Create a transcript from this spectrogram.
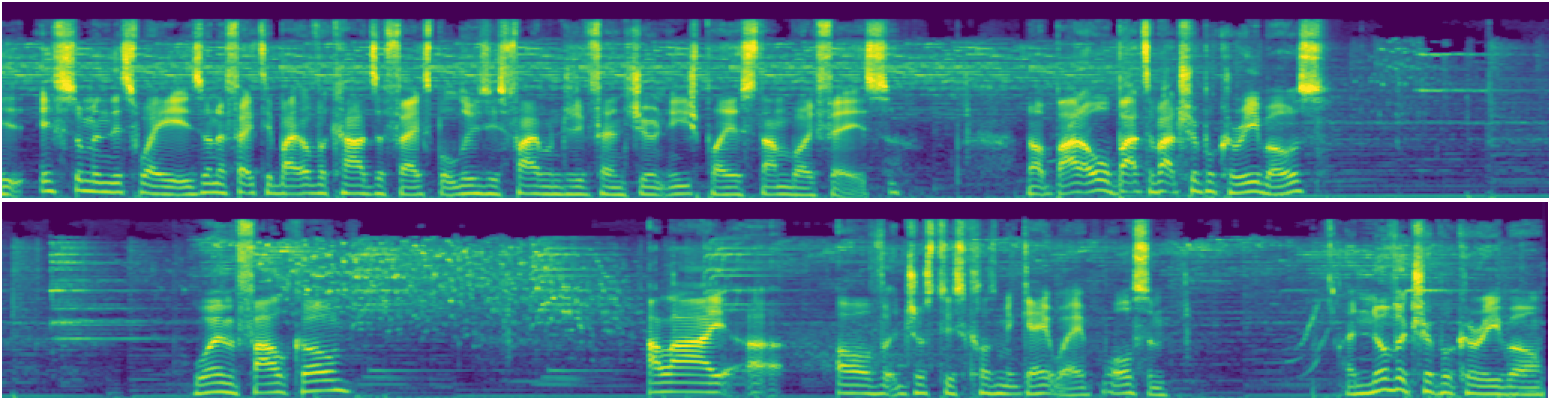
If summoned this way, it is unaffected by other cards' effects but loses 500 defense during each player's standby phase. Not bad. Oh, back to back triple Kuribohs. Worm Falco ally uh, of Justice Cosmic Gateway. Awesome. Another triple Kuriboh.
